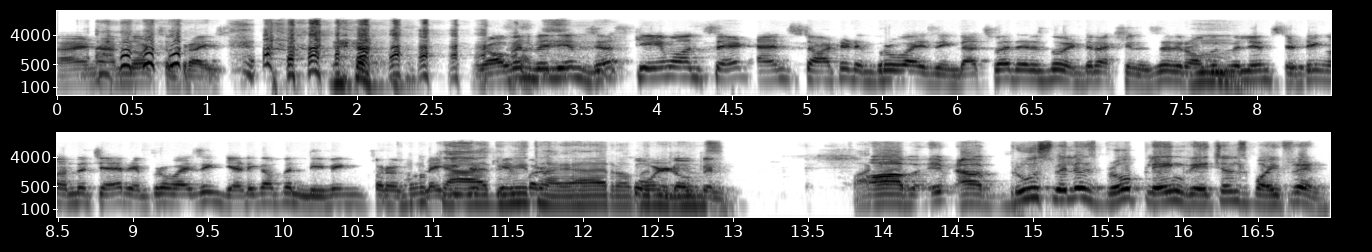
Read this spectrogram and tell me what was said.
and I am not surprised Robin Williams just came on set and started improvising that's why there is no interaction is Robin Williams sitting on the chair improvising getting up and leaving for a like क्या आदमी था यार Robin Bruce Williams bro playing Rachel's boyfriend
